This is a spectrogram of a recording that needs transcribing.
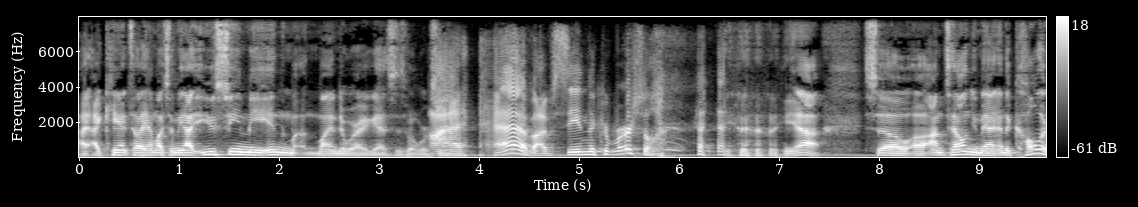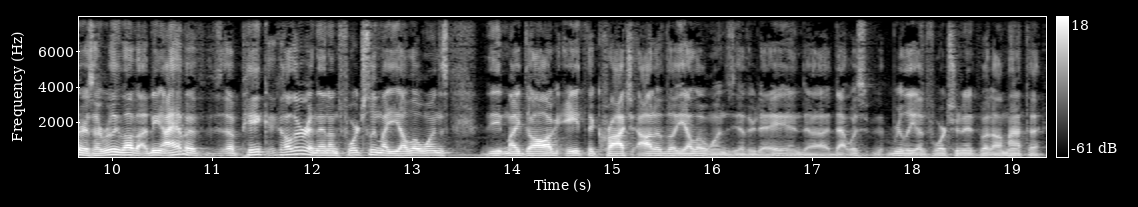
I, I can't tell you how much. I mean, I, you've seen me in my underwear. I guess is what we're saying. I have. I've seen the commercial. yeah. So uh, I'm telling you, man, and the colors, I really love it. I mean, I have a, a pink color, and then unfortunately, my yellow ones, the, my dog ate the crotch out of the yellow ones the other day, and uh, that was really unfortunate. But I'm gonna have to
